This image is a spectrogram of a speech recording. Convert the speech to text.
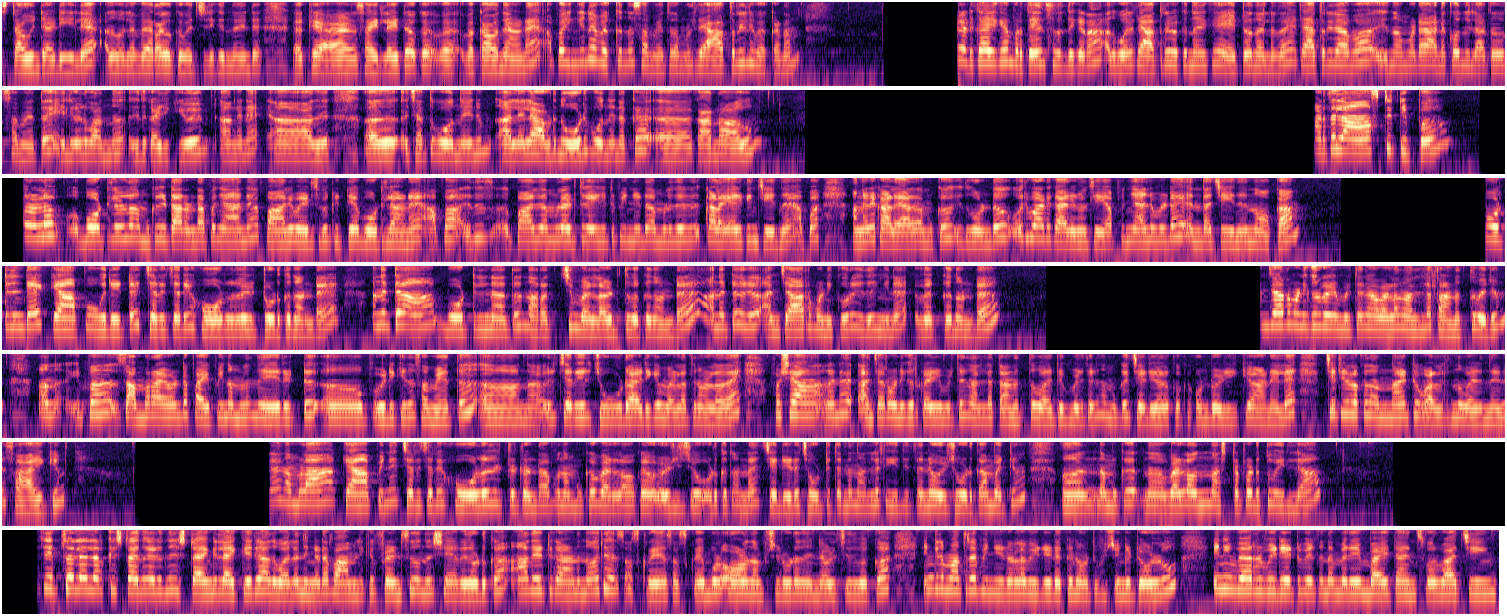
സ്റ്റൗവിന്റെ അടിയിൽ അതുപോലെ വിറകൊക്കെ വെച്ചിരിക്കുന്നതിന്റെ ഒക്കെ സൈഡിലായിട്ട് ഒക്കെ വെക്കാവുന്നതാണ്. അപ്പോൾ ഇങ്ങനെ വെക്കുന്ന സമയത്ത് നമ്മൾ രാത്രിയിൽ വെക്കണം. എടുക്കാതിരിക്കാൻ പ്രത്യേകം ശ്രദ്ധിക്കണം. അതുപോലെ രാത്രി വെക്കുന്നതായിരിക്കും ഏറ്റവും നല്ലത്. രാത്രിയിലാകുമ്പോൾ നമ്മുടെ അനക്കമൊന്നും ഇല്ലാത്ത സമയത്ത് എലികൾ വന്ന് ഇത് കഴിക്കുകയും അങ്ങനെ അത് അത് പോകുന്നതിനും അല്ലെങ്കിൽ അവിടുന്ന് ഓടി പോകുന്നതിനൊക്കെ കാരണമാകും. അടുത്ത ലാസ്റ്റ് ടിപ്പ് ഉള്ള ബോട്ടിലുകൾ നമുക്ക് കിട്ടാറുണ്ട്. അപ്പോൾ ഞാൻ പാൽ മേടിച്ചപ്പോൾ കിട്ടിയ ബോട്ടിലാണ്. അപ്പോൾ ഇത് പാൽ നമ്മൾ എടുത്ത് കഴിഞ്ഞിട്ട് പിന്നീട് നമ്മളിത് കളയായിരിക്കും ചെയ്യുന്നത്. അപ്പോൾ അങ്ങനെ കളയാതെ നമുക്ക് ഇതുകൊണ്ട് ഒരുപാട് കാര്യങ്ങൾ ചെയ്യാം. അപ്പോൾ ഞാനിവിടെ എന്താ ചെയ്യുന്നത് നോക്കാം. ബോട്ടിലിന്റെ ക്യാപ്പ് ഊരിയിട്ട് ചെറിയ ചെറിയ ഹോളുകൾ ഇട്ട് കൊടുക്കുന്നുണ്ട്. എന്നിട്ട് ആ ബോട്ടിലിനകത്ത് നിറച്ചും വെള്ളം എടുത്ത് വെക്കുന്നുണ്ട്. എന്നിട്ട് ഒരു അഞ്ചാറ് മണിക്കൂർ ഇത് ഇങ്ങനെ വെക്കുന്നുണ്ട്. അഞ്ചാറ് മണിക്കൂർ കഴിയുമ്പോഴത്തേനും ആ വെള്ളം നല്ല തണുത്ത് വരും. ഇപ്പോൾ സമ്മർ ആയതുകൊണ്ട് പൈപ്പിൽ നമ്മൾ നേരിട്ട് പിടിക്കുന്ന സമയത്ത് ഒരു ചെറിയൊരു ചൂടായിരിക്കും വെള്ളത്തിനുള്ളത്. പക്ഷേ അങ്ങനെ അഞ്ചാറ് മണിക്കൂർ കഴിയുമ്പോഴത്തേനും നല്ല തണുത്ത് വരുമ്പോഴത്തേനും നമുക്ക് ചെടികൾക്കൊക്കെ കൊണ്ടൊഴിക്കുകയാണെങ്കിൽ ചെടികളൊക്കെ നന്നായിട്ട് വളർന്നു വരുന്നതിന് സഹായിക്കും. നമ്മൾ ആ ക്യാപ്പിന് ചെറിയ ചെറിയ ഹോളുകൾ ഇട്ടിട്ടുണ്ട്. അപ്പോൾ നമുക്ക് വെള്ളമൊക്കെ ഒഴിച്ച് കൊടുക്കുന്നുണ്ട്. ചെടിയുടെ ചോട്ടിൽ തന്നെ നല്ല രീതിയിൽ തന്നെ ഒഴിച്ചു കൊടുക്കാൻ പറ്റും. നമുക്ക് വെള്ളമൊന്നും നഷ്ടപ്പെടുത്തുമില്ല ടിപ്സ് എല്ലാം എല്ലാവർക്കും ഇഷ്ടമായെന്ന് കരുതുന്നു. ഇഷ്ടമായെങ്കിൽ ലൈക്ക് ചെയ്യുക. അതുപോലെ നിങ്ങളുടെ ഫാമിലിക്ക് ഫ്രണ്ട്സ് ഒന്ന് ഷെയർ ചെയ്ത് കൊടുക്കുക. ആദ്യമായിട്ട് കാണുന്നവർ സബ്സ്ക്രൈബ് സബ്സ്ക്രൈബ് ഓൾ എന്ന ഓപ്ഷനിലൂടെ നിന്നെ വിളിച്ച് ചെയ്ത് വെക്കുക. എങ്കിൽ മാത്രമേ പിന്നീടുള്ള വീഡിയോയുടെ ഒക്കെ നോട്ടിഫിക്കേഷൻ കിട്ടുകയുള്ളൂ. ഇനി വേറൊരു വീഡിയോ ആയിട്ട് വരുന്നിടം വരെയും. Bye thanks for watching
